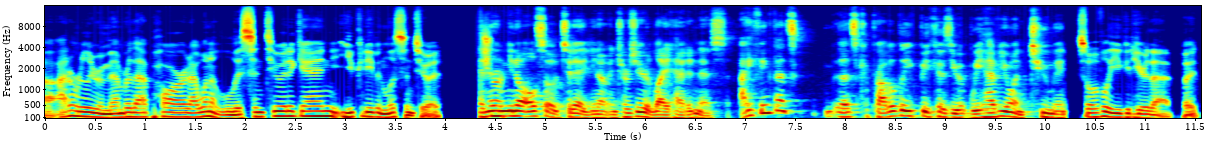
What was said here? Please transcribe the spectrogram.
Uh, I don't really remember that part. I want to listen to it again. You could even listen to it. And sure. then, you know, also today, you know, in terms of your lightheadedness, I think that's that's probably because you we have you on too many. So hopefully you could hear that, but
